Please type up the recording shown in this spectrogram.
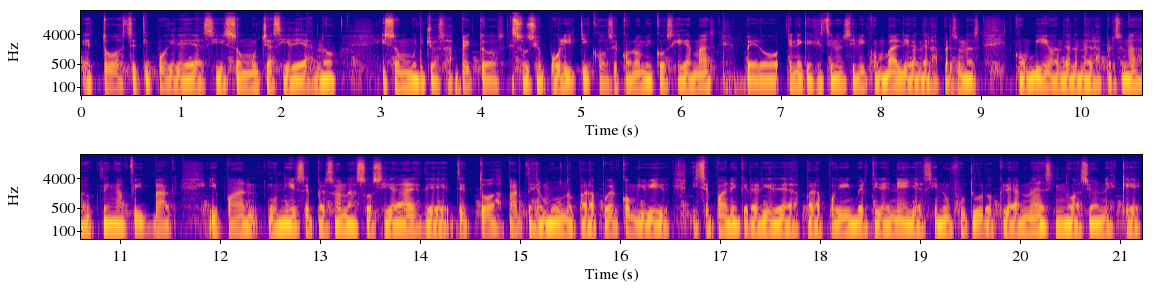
eh, todo este tipo de ideas y son muchas ideas, ¿no? Y son muchos aspectos sociopolíticos, económicos y demás, pero tiene que existir un Silicon Valley donde las personas convivan, donde las personas obtengan feedback y puedan unirse personas, sociedades de, de todas partes del mundo para poder convivir y se puedan crear ideas para poder invertir en ellas y en un futuro crear nuevas innovaciones que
